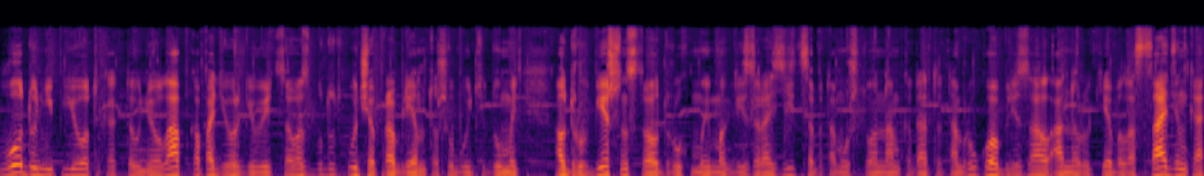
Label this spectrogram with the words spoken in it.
воду не пьет, как-то у него лапка подергивается, у вас будут куча проблем, то что будете думать, а вдруг бешенство, а вдруг мы могли заразиться, потому что он нам когда-то там руку облизал, а на руке была ссадинка,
